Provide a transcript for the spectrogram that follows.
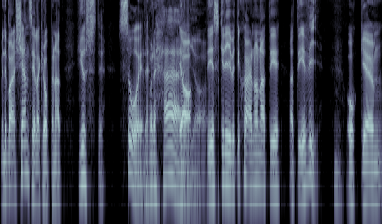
men det bara känns i hela kroppen att just det, så är det. Det var det här ja, ja. det är skrivet i stjärnorna att det, att det är vi. Och ehm,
